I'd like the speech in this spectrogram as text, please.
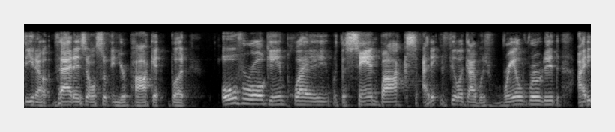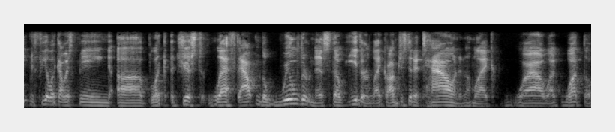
you know that is also in your pocket, but overall gameplay with the sandbox i didn't feel like i was railroaded. I didn't feel like i was being uh like just left out in the wilderness though either. Like i'm just in a town and i'm like wow like what the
